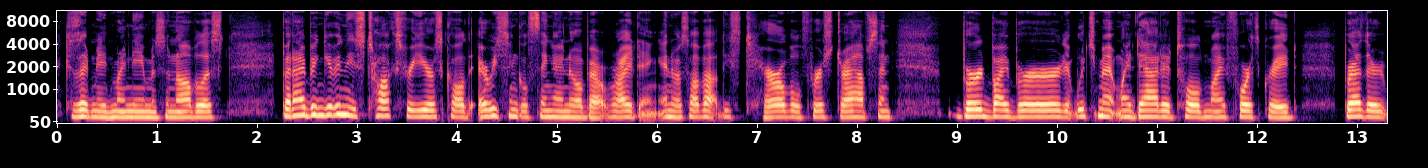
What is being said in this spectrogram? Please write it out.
because i'd made my name as a novelist but i've been giving these talks for years called every single thing i know about writing and it was all about these terrible first drafts and bird by bird which meant my dad had told my fourth grade brother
